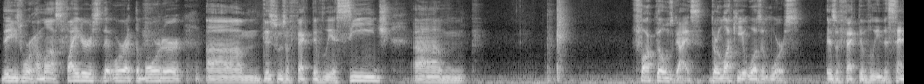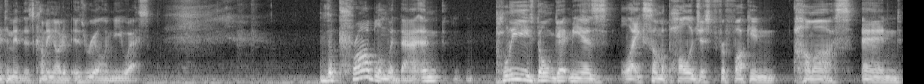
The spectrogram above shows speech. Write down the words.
these were Hamas fighters that were at the border. Um, this was effectively a siege. Um, fuck those guys. They're lucky it wasn't worse, is effectively the sentiment that's coming out of Israel and the US. The problem with that, and please don't get me as like some apologist for fucking Hamas and,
